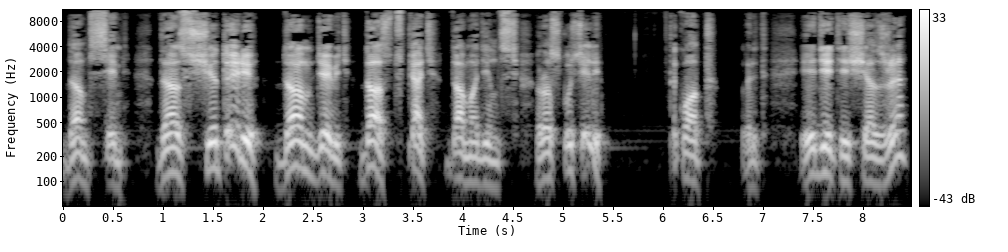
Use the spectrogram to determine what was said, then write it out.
дам семь. Даст четыре, дам девять. Даст пять, дам одиннадцать. Раскусили? Так вот, говорит, идите сейчас же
